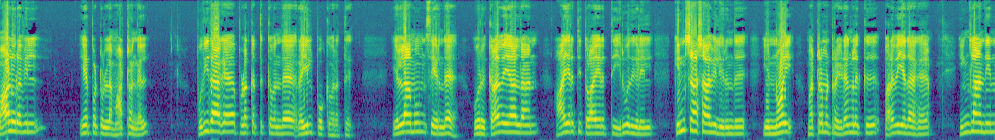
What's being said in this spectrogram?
பாலுறவில் ஏற்பட்டுள்ள மாற்றங்கள் புதிதாக புழக்கத்துக்கு வந்த ரயில் போக்குவரத்து எல்லாமும் சேர்ந்த ஒரு கலவையால்தான் ஆயிரத்தி தொள்ளாயிரத்தி இருபதுகளில் கின்ஷாஷாவில் இருந்து இந்நோய் மற்ற மற்ற இடங்களுக்கு பரவியதாக இங்கிலாந்தின்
